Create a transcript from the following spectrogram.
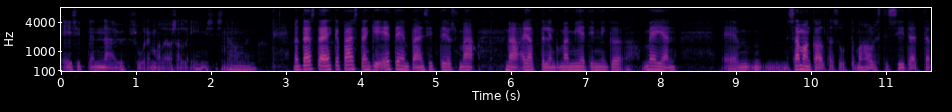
ei sitten näy suurimmalle osalle ihmisistä mm. ollenkaan. No tästä ehkä päästäänkin eteenpäin sitten, jos mä, mä ajattelen, kun mä mietin niin meidän samankaltaisuutta mahdollisesti siitä, että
